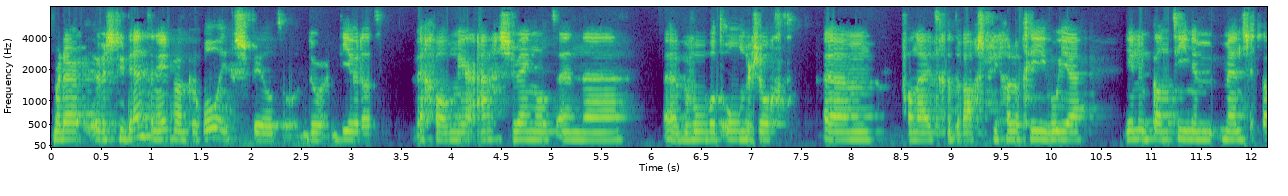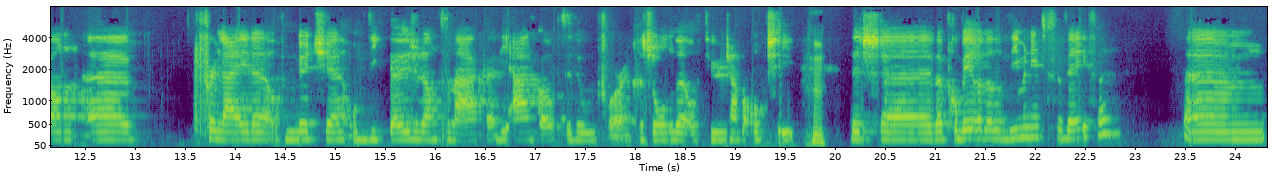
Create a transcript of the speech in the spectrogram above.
Maar daar hebben studenten een hele belangrijke rol in gespeeld. Door, die hebben dat echt wel meer aangezwengeld en uh, uh, bijvoorbeeld onderzocht um, vanuit gedragspsychologie hoe je in een kantine mensen kan uh, verleiden of nutje om die keuze dan te maken, die aankoop te doen voor een gezonde of duurzame optie. Hm. Dus we proberen dat op die manier te verweven. Um,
